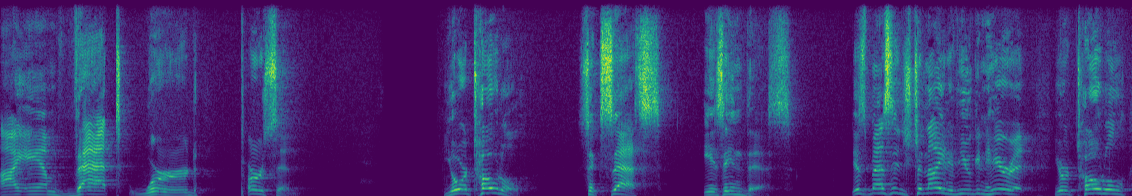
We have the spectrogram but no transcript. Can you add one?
I am that word person. Your total success is in this. This message tonight if you can hear it your total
